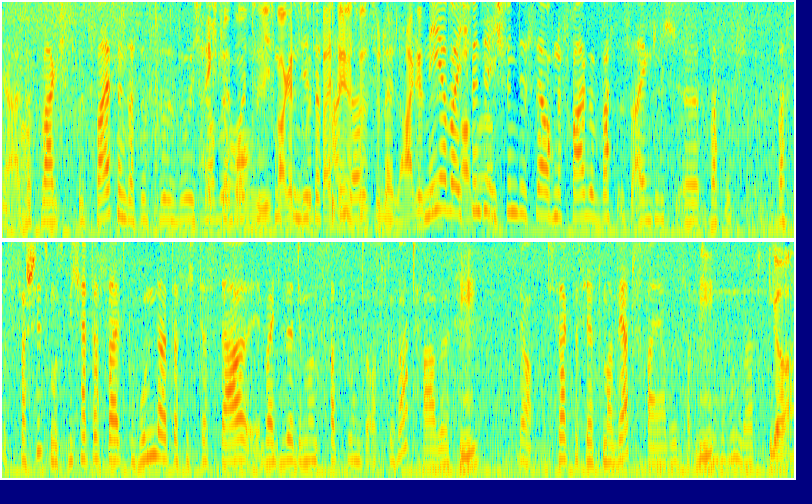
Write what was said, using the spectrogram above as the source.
ja, das wage ich zu bezweifeln. Das ist so, ich Ja, ich glaube, glaube auch, heute ich wage zu das bezweifeln, dass wir zu der Lage sind. Nee, aber ich finde, ich finde, es ist ja auch eine Frage, was ist eigentlich, äh, was ist, was ist Faschismus? Mich hat das halt gewundert, dass ich das da bei dieser Demonstration so oft gehört habe. Hm? Ja, ich sage das jetzt mal wertfrei, aber es hat mich Hm? nur gewundert. Ja,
